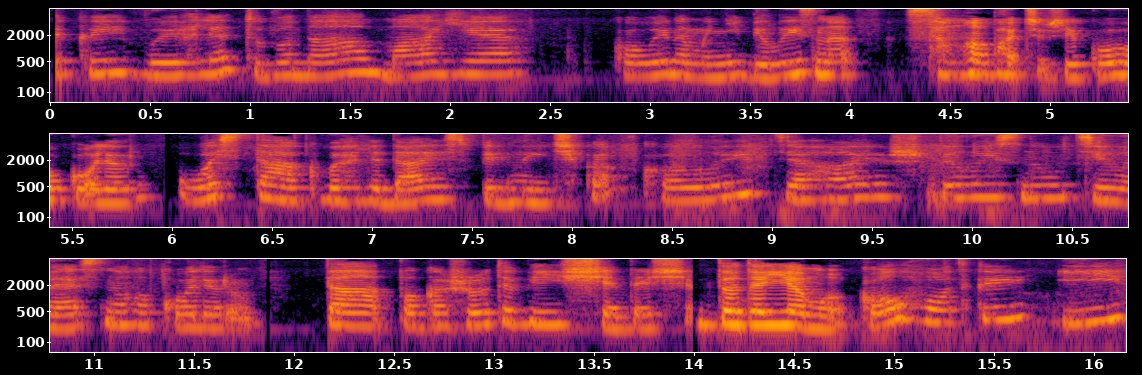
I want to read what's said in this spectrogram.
Такий вигляд вона має, коли на мені білизна. Сама бачиш, якого кольору. Ось так виглядає спідничка, коли вдягаєш білизну тілесного кольору. Та покажу тобі ще дещо. Додаємо колготки, і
